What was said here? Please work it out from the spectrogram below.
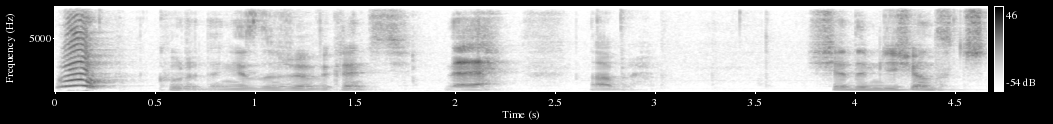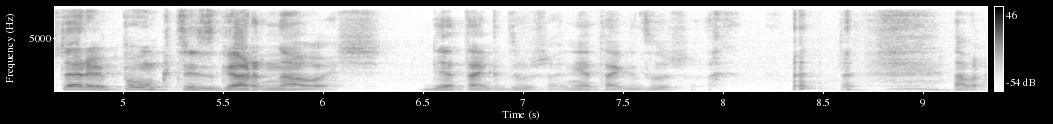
Uh! Kurde, nie zdążyłem wykręcić. Ech. Dobra. 74 punkty zgarnąłeś. Nie tak dużo, nie tak dużo. Dobra,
